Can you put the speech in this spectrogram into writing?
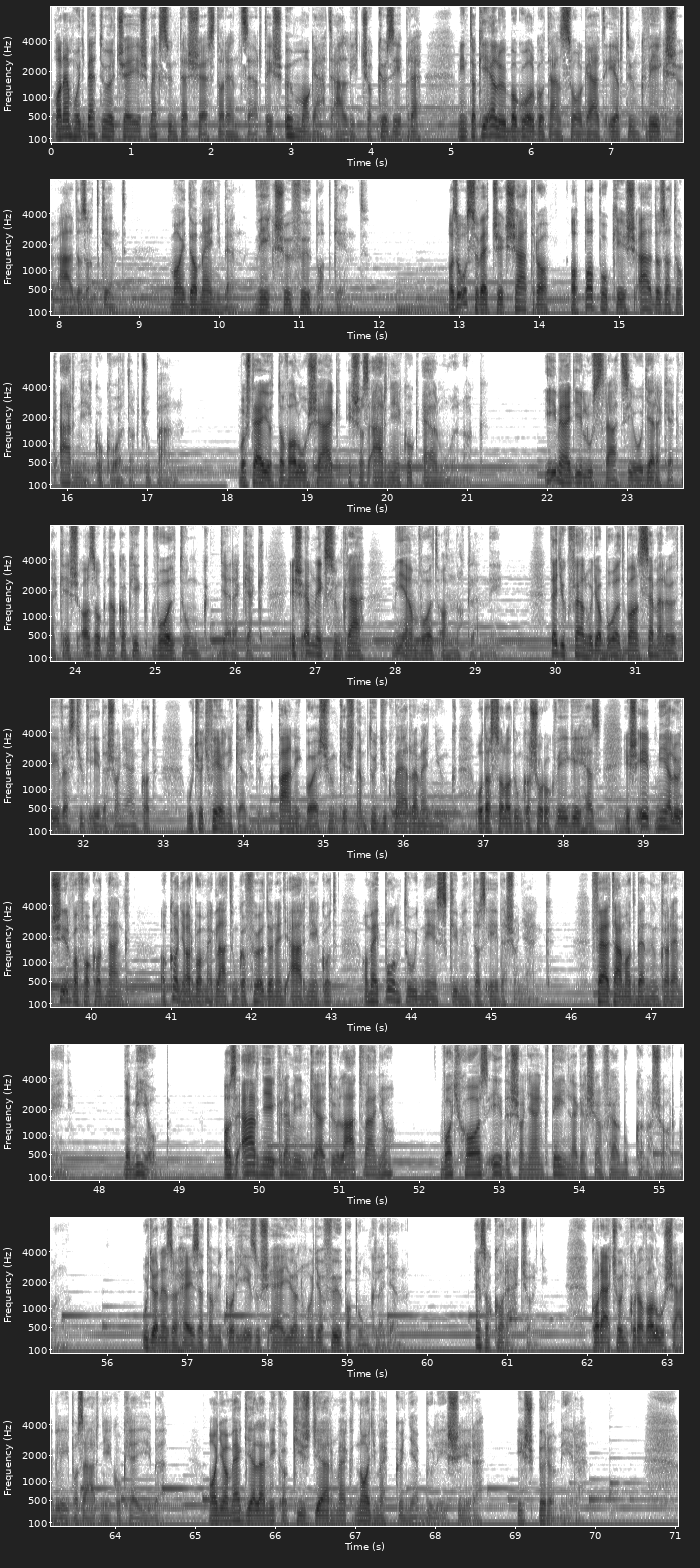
hanem hogy betöltse és megszüntesse ezt a rendszert, és önmagát állítsa középre, mint aki előbb a Golgotán szolgált értünk végső áldozatként, majd a mennyben végső főpapként. Az Ószövetség sátra a papok és áldozatok árnyékok voltak csupán. Most eljött a valóság, és az árnyékok elmúlnak. Íme egy illusztráció gyerekeknek és azoknak, akik voltunk gyerekek, és emlékszünk rá, milyen volt annak lenni. Tegyük fel, hogy a boltban szem elől édesanyánkat, úgyhogy félni kezdünk, pánikba esünk, és nem tudjuk merre menjünk. Oda szaladunk a sorok végéhez, és épp mielőtt sírva fakadnánk, a kanyarban meglátunk a földön egy árnyékot, amely pont úgy néz ki, mint az édesanyánk. Feltámad bennünk a remény. De mi jobb? Az árnyék reménykeltő látványa, vagy ha az édesanyánk ténylegesen felbukkan a sarkon? Ugyanez a helyzet, amikor Jézus eljön, hogy a főpapunk legyen. Ez a karácsony. Karácsonykor a valóság lép az árnyékok helyébe. Anya megjelenik a kisgyermek nagy megkönnyebbülésére és örömére.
